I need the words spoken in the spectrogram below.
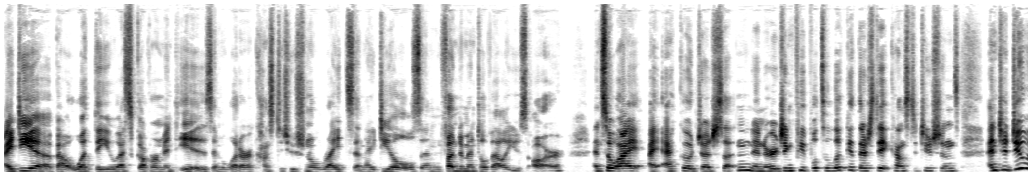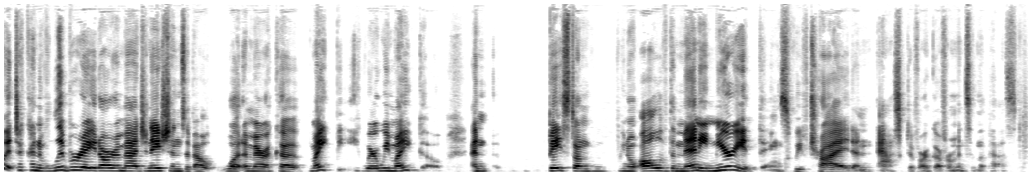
idea about what the US government is and what our constitutional rights and ideals and fundamental values are. And so I, I echo Judge Sutton in urging people to look at their state constitutions and to do it to kind of liberate our imaginations about what America might be, where we might go. And based on you know all of the many myriad things we've tried and asked of our governments in the past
